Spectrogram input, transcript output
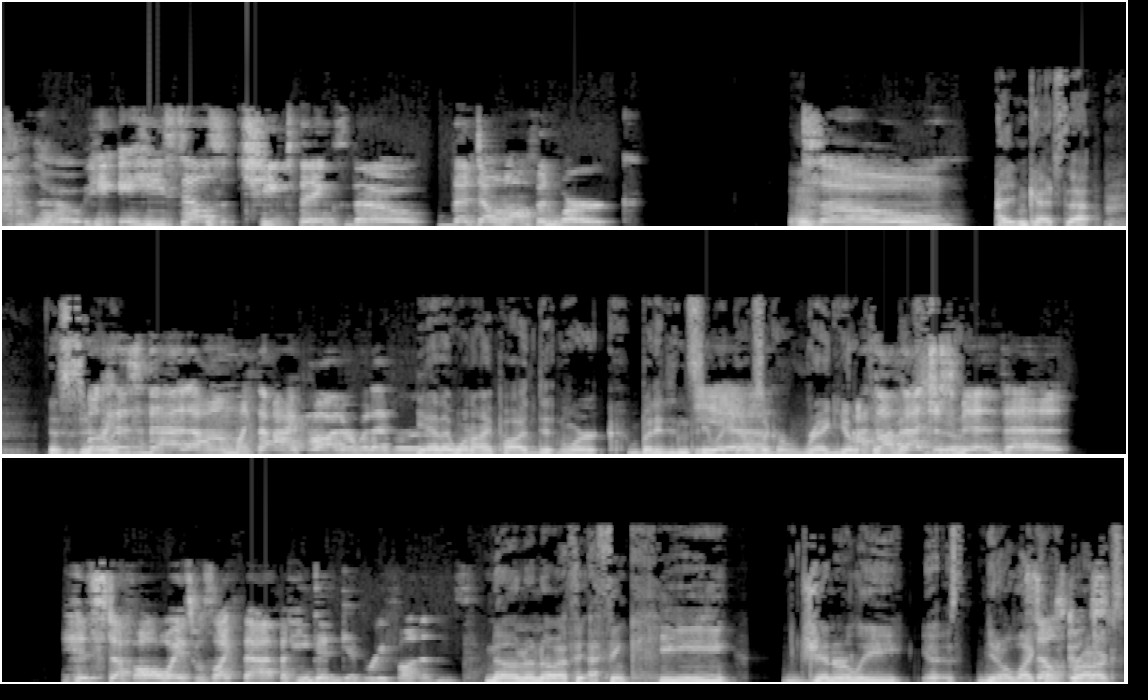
I don't know. He he sells cheap things though that don't often work. Hmm. So I didn't catch that necessarily. Because that, um, like the iPod or whatever. yeah, that one iPod didn't work, but it didn't seem like that was like a regular. I thing thought that just meant that his stuff always was like that, but he didn't get refunds. No, no, no. I think I think he generally, uh, you know, like those his goods. products,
